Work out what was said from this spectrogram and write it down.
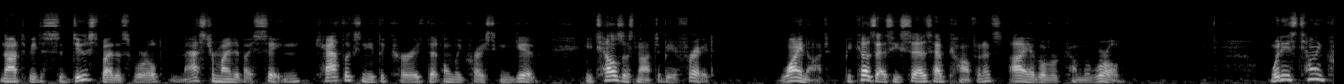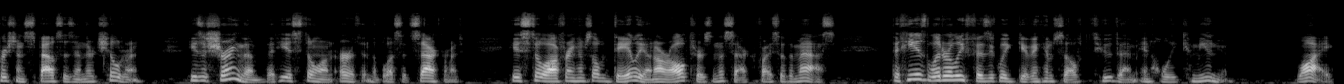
Not to be seduced by this world, masterminded by Satan, Catholics need the courage that only Christ can give. He tells us not to be afraid. Why not? Because, as he says, have confidence, I have overcome the world what he is telling Christian spouses and their children. He is assuring them that he is still on earth in the Blessed Sacrament. He is still offering himself daily on our altars in the sacrifice of the Mass. That he is literally physically giving himself to them in Holy Communion. Why?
